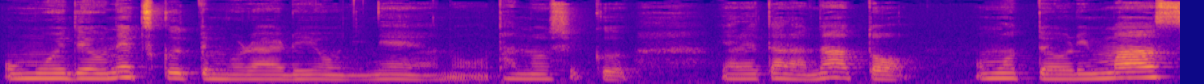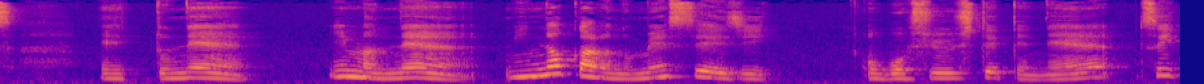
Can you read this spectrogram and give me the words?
思い出をね作ってもらえるようにねあの楽しくやれたらなと思っております。えっとね今ねみんなからのメッセージを募集しててね。ツイッ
